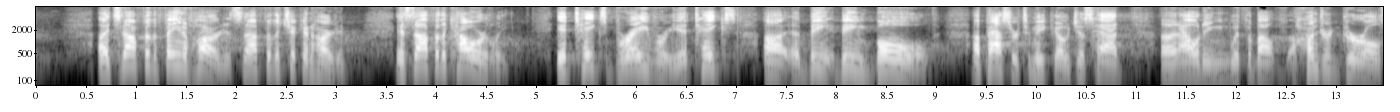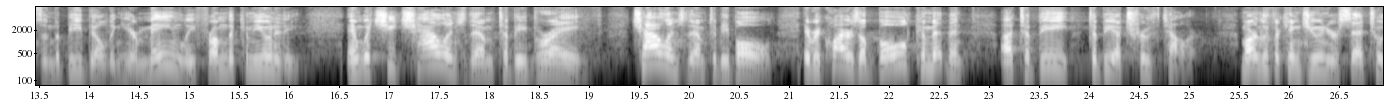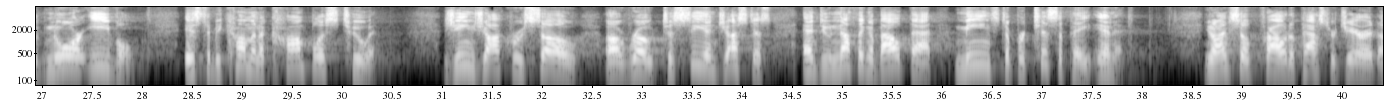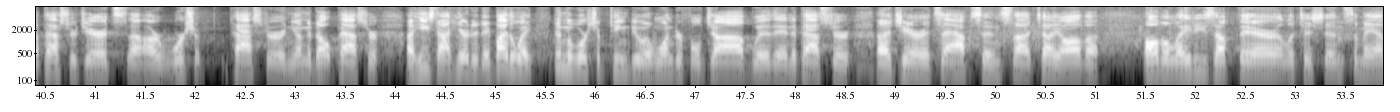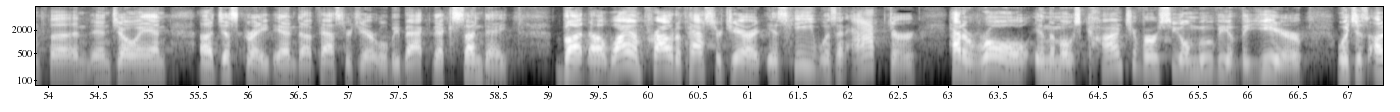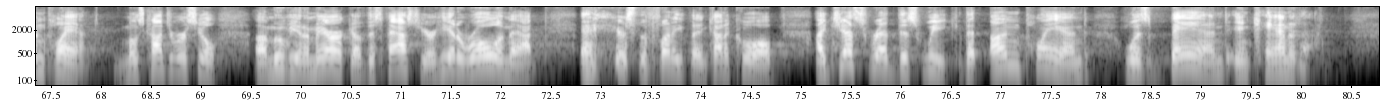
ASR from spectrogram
Uh, it's not for the faint of heart, it's not for the chicken hearted, it's not for the cowardly. It takes bravery, it takes uh, being, being bold. Uh, Pastor Tamiko just had an outing with about 100 girls in the B building here, mainly from the community in which she challenged them to be brave, challenged them to be bold. It requires a bold commitment uh, to, be, to be a truth teller. Martin Luther King Jr. said, To ignore evil is to become an accomplice to it. Jean Jacques Rousseau uh, wrote, To see injustice and do nothing about that means to participate in it. You know, I'm so proud of Pastor Jarrett. Uh, Pastor Jarrett's uh, our worship pastor and young adult pastor. Uh, he's not here today. By the way, didn't the worship team do a wonderful job with in Pastor uh, Jarrett's absence? I tell you, all the all the ladies up there, Letitia and Samantha and, and Joanne, uh, just great. And uh, Pastor Jarrett will be back next Sunday. But uh, why I'm proud of Pastor Jarrett is he was an actor, had a role in the most controversial movie of the year, which is Unplanned. Most controversial uh, movie in America of this past year. He had a role in that. And here's the funny thing, kind of cool. I just read this week that Unplanned was banned in Canada.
